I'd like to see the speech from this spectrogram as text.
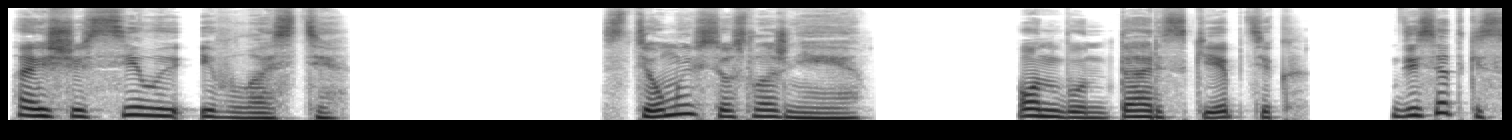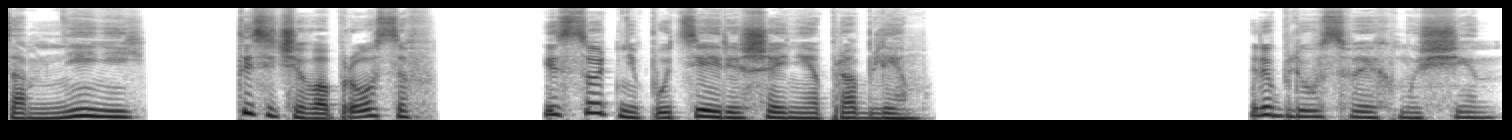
а еще силы и власти. С Тёмой всё сложнее. Он бунтарь, скептик, десятки сомнений, тысяча вопросов и сотни путей решения проблем. Люблю своих мужчин.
